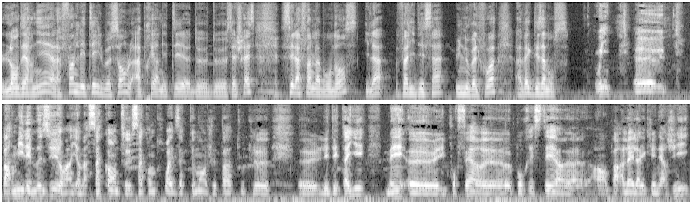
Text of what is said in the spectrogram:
l'an dernier, à la fin de l'été, il me semble, après un été de, de sécheresse. C'est la fin de l'abondance. Il a validé ça une nouvelle fois avec des annonces. Oui, euh, parmi les mesures, hein, il y en a 50, 53 exactement. Je vais pas toutes le, euh, les détailler, mais euh, pour faire, euh, pour rester euh, en parallèle avec l'énergie,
